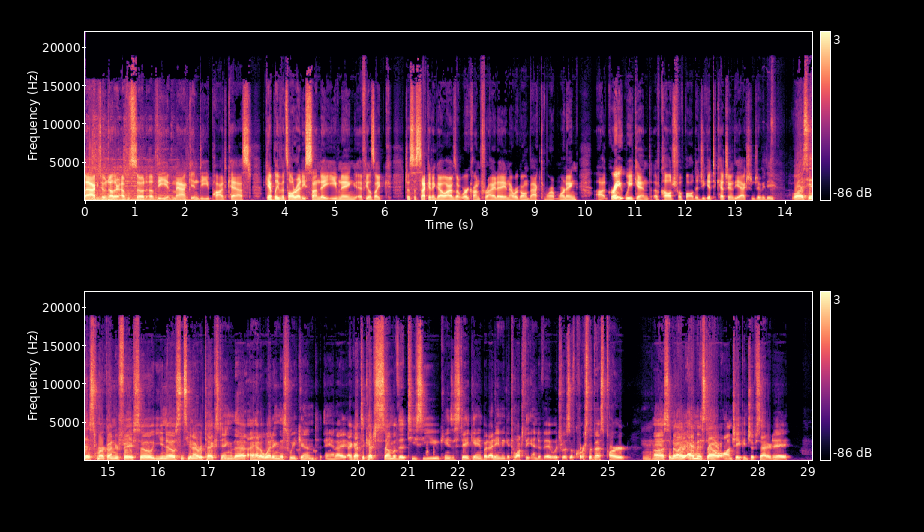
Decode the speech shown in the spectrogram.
back to another episode of the Mac and D podcast. I can't believe it's already Sunday evening. It feels like just a second ago I was at work on Friday, and now we're going back tomorrow morning. Uh, great weekend of college football. Did you get to catch any of the action, Jimmy D? Well, I see that smirk on your face, so you know since you and I were texting that I had a wedding this weekend, and I, I got to catch some of the TCU Kansas State game, but I didn't even get to watch the end of it, which was, of course, the best part. Mm-hmm. Uh, so no, I, I, missed out on Championship Saturday,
